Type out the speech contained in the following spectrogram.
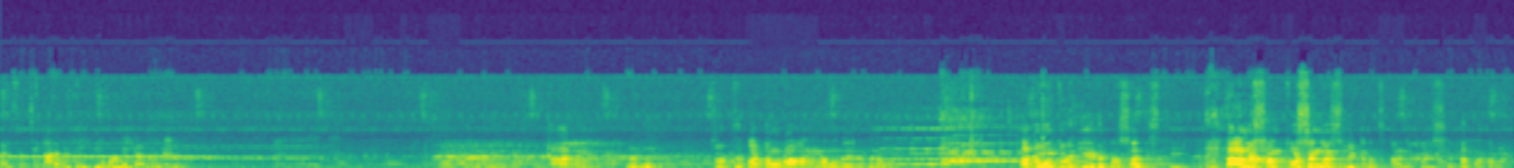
కలిసి వచ్చే కాలం అంటే ఇదే మామయ్య గారు. కారణం నాన్న తృప్తి పడ్డంలో ఆనందం ఉందని నమ్మినవాడు. భగవంతుడు ఏది ప్రసాదిస్తే దాన్ని సంతోషంగా స్వీకరించడానికి సిద్ధపడ్డవాడు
